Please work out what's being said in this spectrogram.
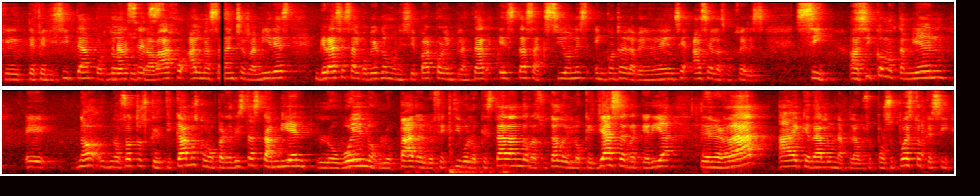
que te felicitan por todo tu trabajo. Alma Sánchez Ramírez, gracias al gobierno municipal por implantar estas acciones en contra de la violencia hacia las mujeres. Sí, así como también eh, no, nosotros criticamos como periodistas también lo bueno, lo padre, lo efectivo, lo que está dando resultado y lo que ya se requería, de verdad hay que darle un aplauso. Por supuesto que sí,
